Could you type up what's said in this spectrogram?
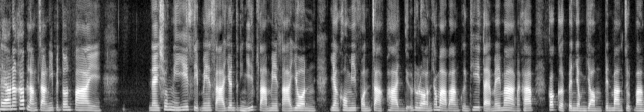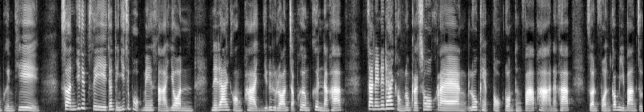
แล้วนะครับหลังจากนี้เป็นต้นไปในช่วงนี้ 20 เมษายนจนถึง 23 เมษายน ยังคงมีฝนจากพายุฤดูร้อนเข้ามาบางพื้นที่แต่ไม่มากนะครับ ก็เกิดเป็นหย่อมๆ เป็นบางจุดบางพื้นที่ ส่วน 24 จนถึง 26 เมษายน ในด้านของพายุฤดูร้อนจะเพิ่มขึ้นนะครับจะในในด้านของลมกระโชกแรง ลูกเห็บตกรวมถึงฟ้าผ่านะครับ ส่วนฝนก็มีบางจุด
